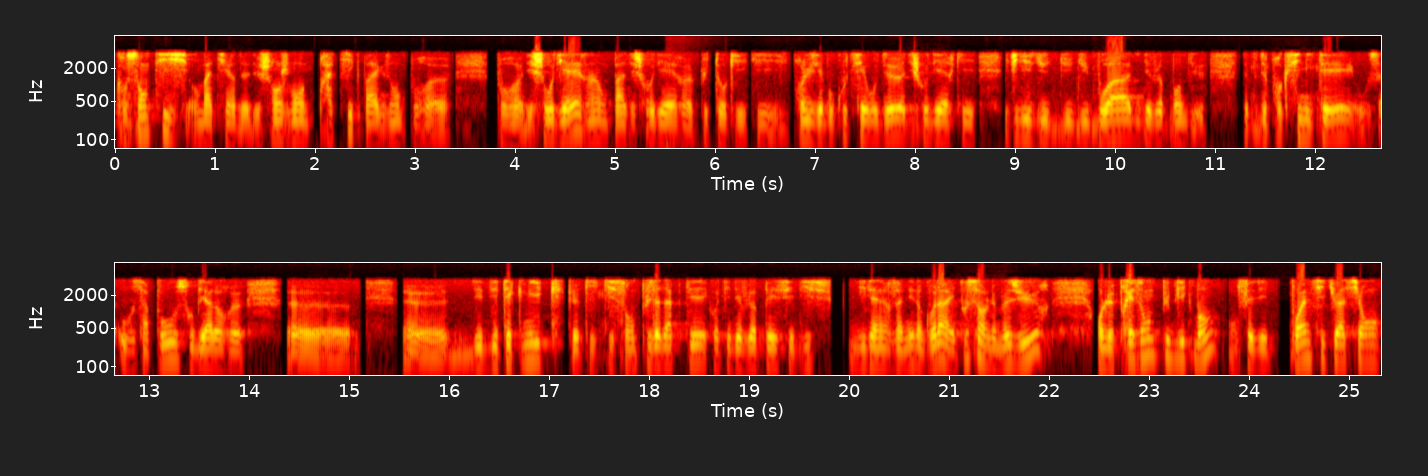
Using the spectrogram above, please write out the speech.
consenti en matière de, changement de pratique, par exemple pour euh, pour des chaudières. Hein. on passe des chaudières plutôt qui, produisaient beaucoup de CO2 à des chaudières qui utilisent du, bois, du développement de, proximité où ça, pousse, ou bien alors des, techniques qui, sont plus adaptées, qui ont été développées ces 10, dix dernières années. Donc voilà, et tout ça on le mesure, on le présente publiquement, on fait des points de situation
